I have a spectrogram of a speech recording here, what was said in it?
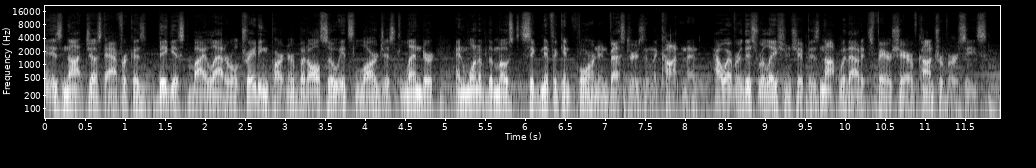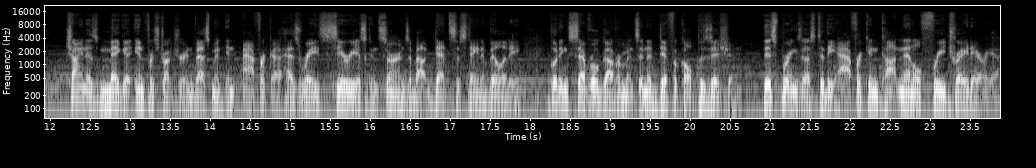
is not just Africa's biggest bilateral trading partner but also its largest lender and one of the most significant foreign investors in the continent. However, this relationship is not without its fair share of controversies. China's mega infrastructure investment in Africa has raised serious concerns about debt sustainability, putting several governments in a difficult position. This brings us to the African Continental Free Trade Area,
